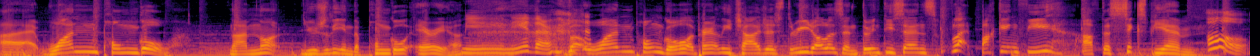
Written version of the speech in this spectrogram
uh, at one Punggol. Now, I'm not usually in the Punggol area. Me neither. But one Punggol apparently charges $3.20 flat parking fee after 6 p.m. oh,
